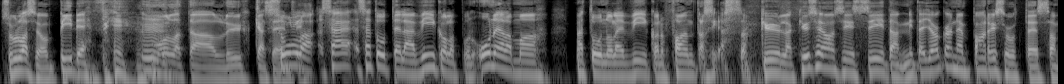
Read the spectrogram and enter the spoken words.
Sulla se on pidempi. Mm. Mulla tää on lyhkäsempi. Sulla, sä, sä tuut elää viikonloppun unelmaa, mä tuun olemaan viikon fantasiassa. Kyllä, kyse on siis siitä, mitä jokainen parisuhteessa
